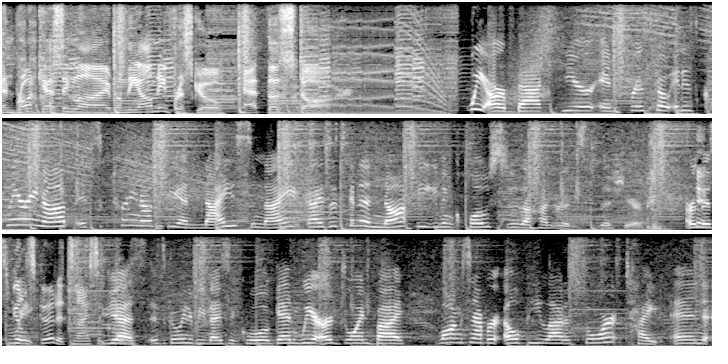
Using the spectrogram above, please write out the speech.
And broadcasting live from the Omni Frisco at the Star. We are back here in Frisco. It is clearing up. It's turning out to be a nice night. Guys, it's going to not be even close to the hundreds this year or this it week. feels good. It's nice and cool. Yes, it's going to be nice and cool. Again, we are joined by long snapper LP Ladouceur, tight end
